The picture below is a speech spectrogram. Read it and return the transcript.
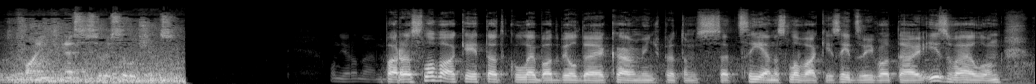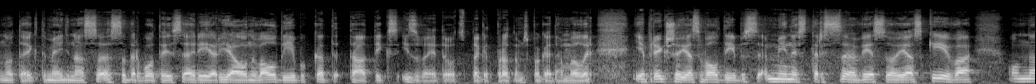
Par Slovākiju tad Kuleba atbildēja, ka viņš, protams, ciena Slovākijas iedzīvotāju izvēlu un noteikti mēģinās sadarboties arī ar jaunu valdību, kad tā tiks izveidots. Tagad, protams, pagaidām vēl ir iepriekšējās valdības ministrs viesojās Kīvā. Un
